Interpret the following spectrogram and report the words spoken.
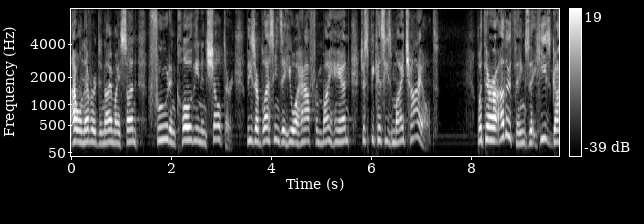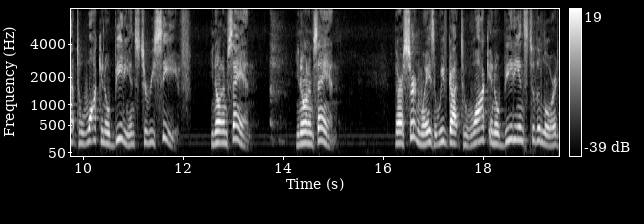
I will never deny my son food and clothing and shelter. These are blessings that he will have from my hand just because he's my child. But there are other things that he's got to walk in obedience to receive. You know what I'm saying? You know what I'm saying? There are certain ways that we've got to walk in obedience to the Lord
